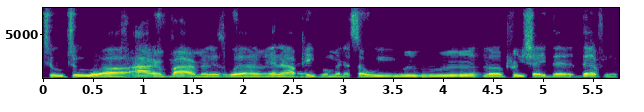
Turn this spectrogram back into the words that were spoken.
to to uh, our environment as well and our people, man. So we, we really appreciate that, definitely.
